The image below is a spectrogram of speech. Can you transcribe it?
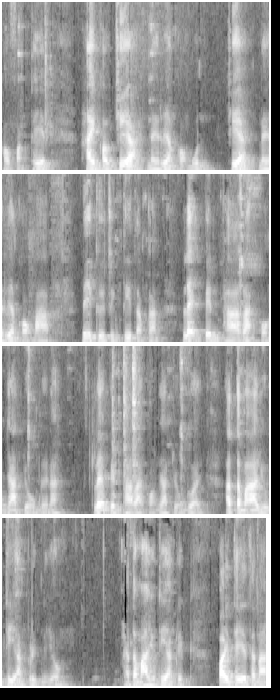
เขาฟังเทศ ให้เขาเชื่อในเรื่องของบุญ เชื่อในเรื่องของบาป นี่คือสิ่งที่สำคัญ และเป็นภาระของญาติโยมเลยนะ และเป็นภาระของญาติโยมด้วยอาตมาอยู่ที่อังกฤษนิยมอาตมาอยู่ที่อังกฤษไปเทศนา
